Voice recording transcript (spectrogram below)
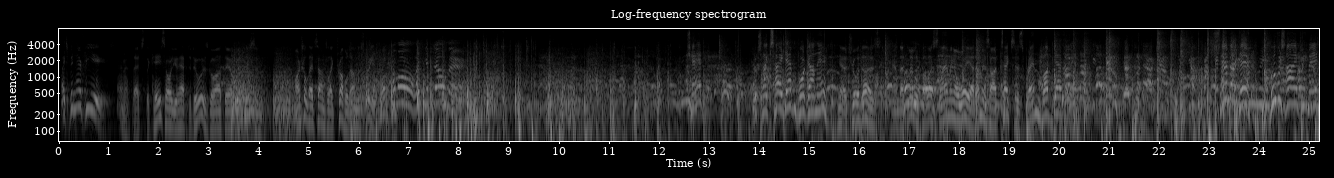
Why, it's been there for years. And if that's the case, all you have to do is go out there with us and. Marshal, that sounds like trouble down the street. Well, come on, let's get down there. Chad? Looks like Cy Davenport down there. Yeah, it sure does. And that little fella slamming away at him is our Texas friend, Bud Gafferty. Stand back there! Move aside, you men!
